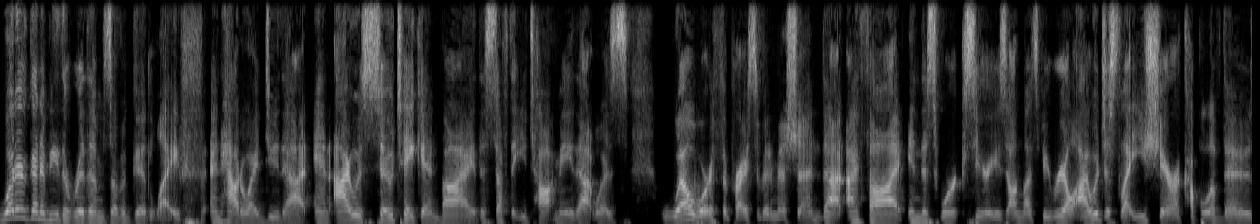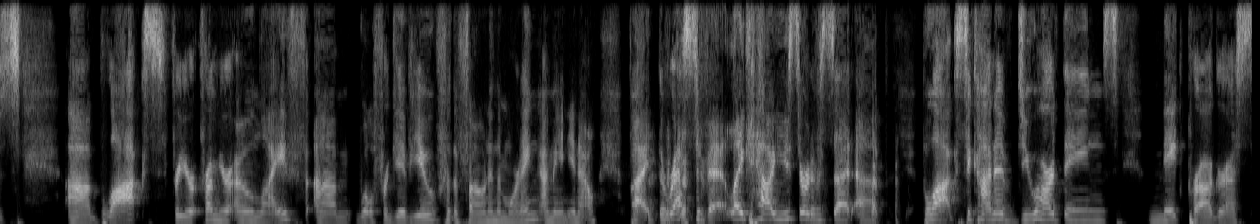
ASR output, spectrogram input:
What are going to be the rhythms of a good life and how do I do that? And I was so taken by the stuff that you taught me that was well worth the price of admission that I thought in this work series on Let's Be Real, I would just let you share a couple of those uh, blocks for your from your own life um, will forgive you for the phone in the morning i mean you know but the rest of it like how you sort of set up blocks to kind of do hard things make progress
